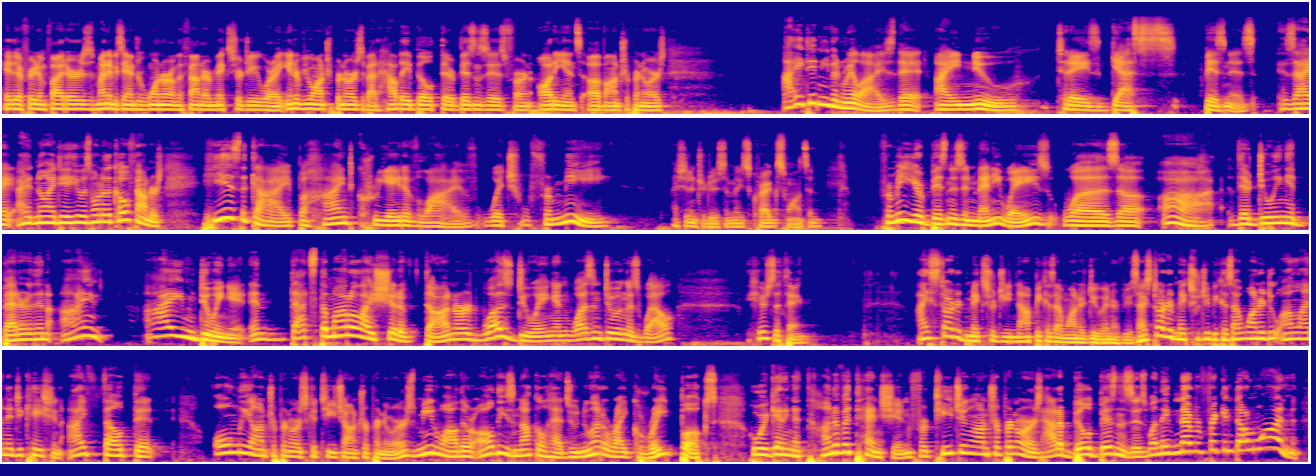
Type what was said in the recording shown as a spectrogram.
Hey there, freedom fighters. My name is Andrew Warner. I'm the founder of Mixergy, where I interview entrepreneurs about how they built their businesses for an audience of entrepreneurs. I didn't even realize that I knew today's guest's business, because I, I had no idea he was one of the co founders. He is the guy behind Creative Live, which for me, I should introduce him. He's Craig Swanson. For me, your business in many ways was, uh, ah, oh, they're doing it better than I I'm doing it. And that's the model I should have done or was doing and wasn't doing as well. Here's the thing I started Mixergy not because I want to do interviews. I started Mixergy because I want to do online education. I felt that only entrepreneurs could teach entrepreneurs. Meanwhile, there were all these knuckleheads who knew how to write great books who were getting a ton of attention for teaching entrepreneurs how to build businesses when they've never freaking done one.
